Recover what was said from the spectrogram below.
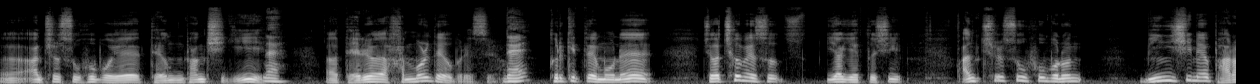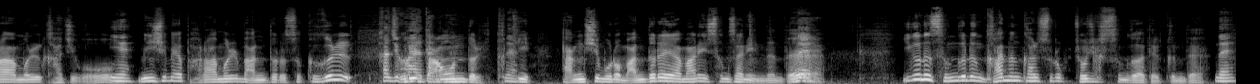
어, 안철수 후보의 대응 방식이 네. 어, 대려 함몰되어 버렸어요. 네. 그렇기 때문에 제가 처음에서 이야기했듯이 안철수 후보는 민심의 바람을 가지고 예. 민심의 바람을 만들어서 그걸 가지고 우리 당원들 특히 네. 당심으로 만들어야만이 성산이 있는데 네. 이거는 선거는 가면 갈수록 조직 선거가 될 건데 네.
